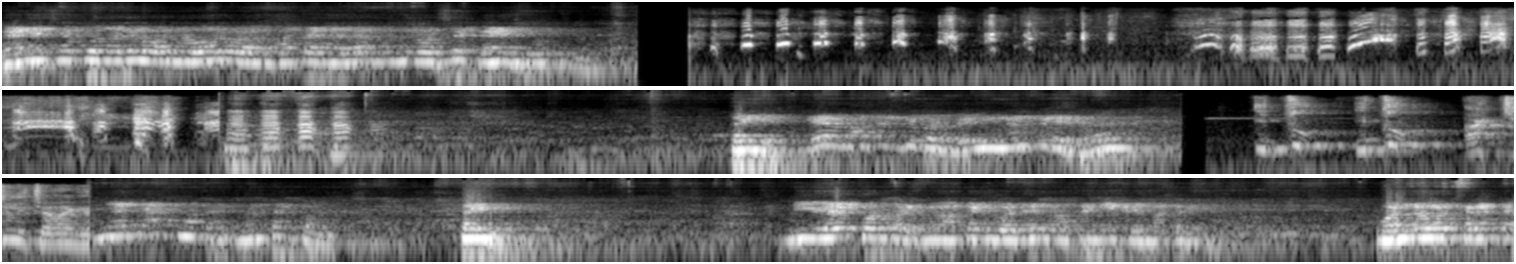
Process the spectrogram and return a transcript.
ಗಣೇಶ ಹಬ್ಬದಾಗ ಒನ್ ಅವರ್ ಮಾತಾಡಲ್ಲ ಮುಂದಿನ ವರ್ಷ ಗಣೇಶ ಇರು. ಇದು ಇದು ಆಕ್ಚುಲಿ ಚೆನ್ನಾಗಿದೆ ನೀವು ಹೇಳ್ಕೊಡ್ತಾರೆ ನೀವು ಆ ಕಡೆ ಬರ್ರಿ ನಾವು ತಂಗಿ ಕಡೆ ಮಾತಾಡಿ ಒನ್ ಅವರ್ ಕರೆಕ್ಟ್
